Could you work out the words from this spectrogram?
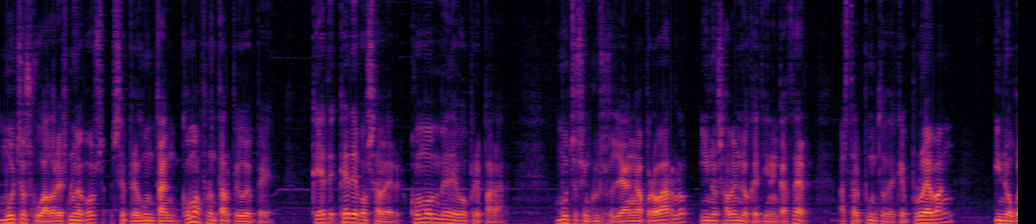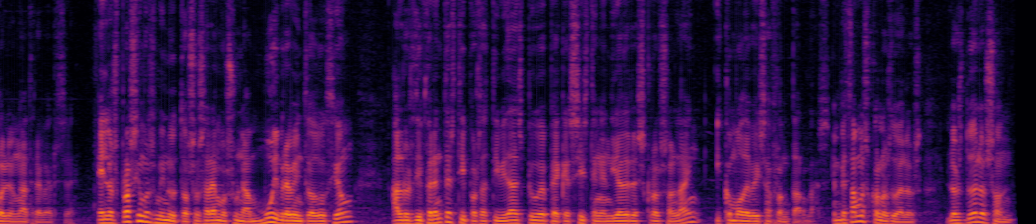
Muchos jugadores nuevos se preguntan cómo afrontar PvP, qué, qué debo saber, cómo me debo preparar. Muchos incluso llegan a probarlo y no saben lo que tienen que hacer, hasta el punto de que prueban y no vuelven a atreverse. En los próximos minutos os haremos una muy breve introducción a los diferentes tipos de actividades PvP que existen en The Elder Scrolls Online y cómo debéis afrontarlas. Empezamos con los duelos. Los duelos son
